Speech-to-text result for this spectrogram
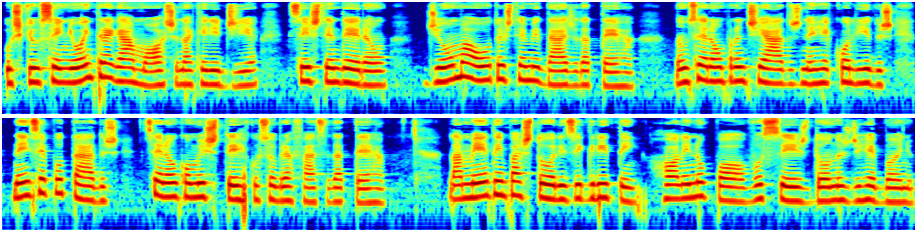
Os que o Senhor entregar à morte naquele dia se estenderão de uma a outra extremidade da terra. Não serão pranteados, nem recolhidos, nem sepultados, serão como esterco sobre a face da terra. Lamentem, pastores, e gritem, rolem no pó, vocês, donos de rebanho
